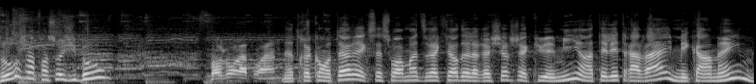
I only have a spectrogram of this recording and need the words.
bonjour, Jean-François Gibault. Bonjour Antoine. Notre compteur et accessoirement directeur de la recherche à QMI en télétravail, mais quand même,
